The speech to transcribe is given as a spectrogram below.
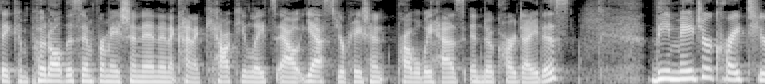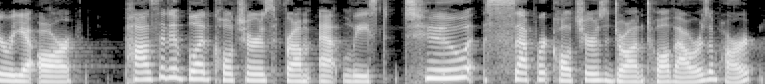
they can put all this information in and it kind of calculates out yes, your patient probably has endocarditis. The major criteria are positive blood cultures from at least two separate cultures drawn 12 hours apart,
